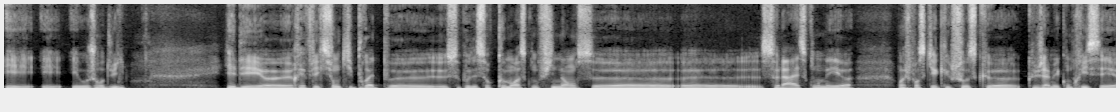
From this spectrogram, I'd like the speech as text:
et, et aujourd'hui. Il y a des euh, réflexions qui pourraient être, euh, se poser sur comment est-ce qu'on finance euh, cela. Est-ce qu'on est, moi je pense qu'il y a quelque chose que que jamais compris, c'est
